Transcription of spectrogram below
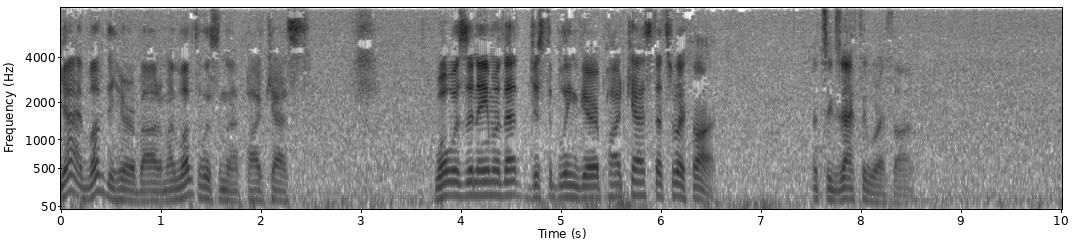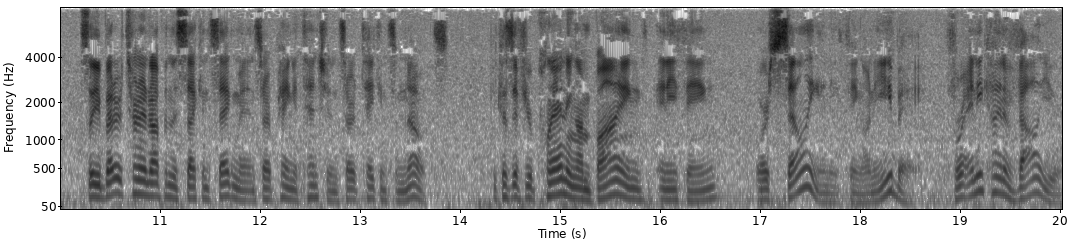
Yeah, I'd love to hear about them. I'd love to listen to that podcast. What was the name of that? Just the Bling Viera podcast? That's what I thought. That's exactly what I thought. So you better turn it up in the second segment and start paying attention, start taking some notes. Because if you're planning on buying anything or selling anything on eBay for any kind of value,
